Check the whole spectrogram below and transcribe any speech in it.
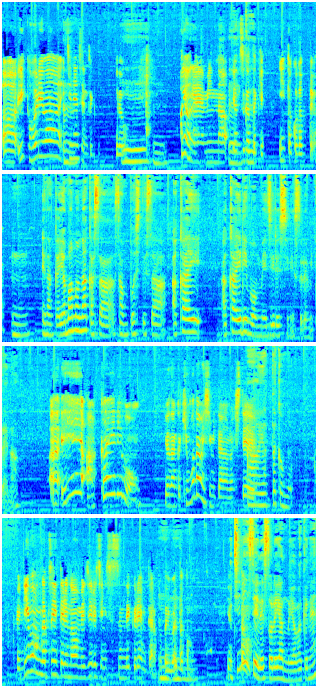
あえ香りは1年生の時だけど、へえうん。行くよねみんなうん八ヶ岳、いいとこだったよ。うん。えなんか山の中さ散歩してさ赤い赤いリボン目印にするみたいな？あえー、赤いリボン？いやなんか肝試しみたいなのして。ああやったかもリボンがついてるのを目印に進んでくれみたいなこと言われたかも、うんうんやった1年生でそれやんのやばくね？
